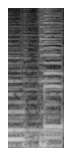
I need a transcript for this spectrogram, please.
Música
